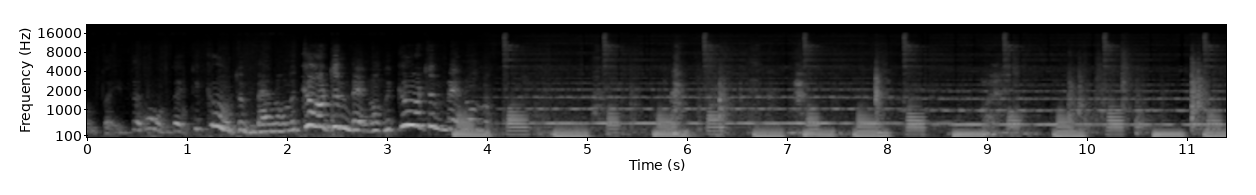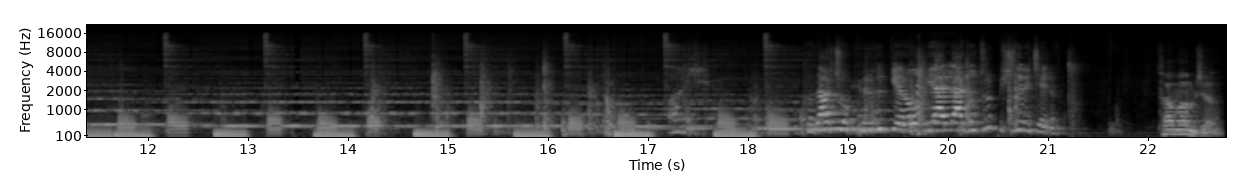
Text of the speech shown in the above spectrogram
Oradaydı, oradaydı. Gördüm ben onu, gördüm ben onu, gördüm ben onu. Çok yürüdük Erol bir yerlerde oturup bir şeyler içelim. Tamam canım.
